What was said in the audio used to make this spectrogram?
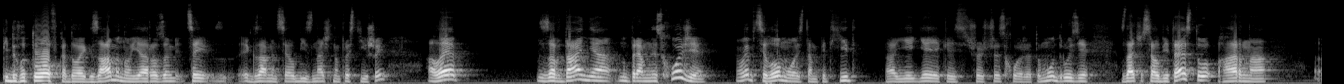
підготовка до екзамену. Я розумію, цей екзамен CLB значно простіший, але завдання ну прям не схожі, але в цілому ось там підхід та, є, є якесь щось, щось схоже. Тому, друзі, здача CLB тесту гарна е,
